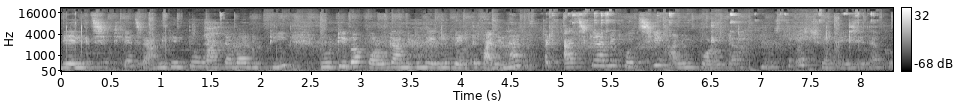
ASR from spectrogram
বেলছি ঠিক আছে? আমি কিন্তু আটা বা রুটি রুটি বা পরোটা আমি কিন্তু এগুলো বেলতে পারি না। বাট আজকে আমি করছি আলুর পরোটা বুঝতে পারছ? এই যে দেখো।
